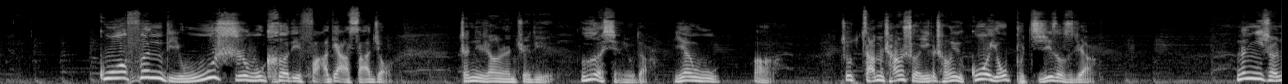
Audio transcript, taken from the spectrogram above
过分的、无时无刻的发嗲撒娇，真的让人觉得恶心，有点厌恶啊！就咱们常说一个成语“过犹不及”，就是这样。那你说，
